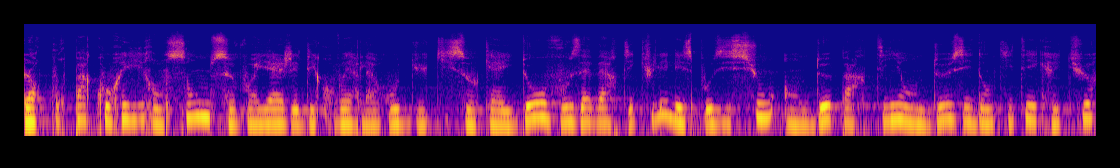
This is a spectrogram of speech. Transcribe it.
Alors pour parcourir ensemble ce voyage et découvrir la route du Kisokaido, vous avez articulé l'exposition en deux parties, en deux identités écriture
